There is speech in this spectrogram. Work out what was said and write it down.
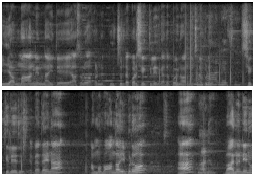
ఈ అమ్మ నిన్న అయితే అసలు అక్కడ కూర్చుంటే కూడా శక్తి లేదు కదా పోయిన వారం వచ్చినప్పుడు. శక్తి లేదు. పెద్దయినా అమ్మ బాగుందా ఇప్పుడు? ఆ? బాను నేను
